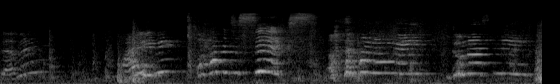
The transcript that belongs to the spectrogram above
seven? Five? Maybe? What happened to six? I don't know, Ray. Don't ask me.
